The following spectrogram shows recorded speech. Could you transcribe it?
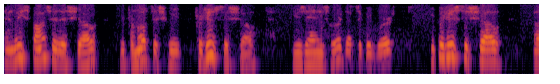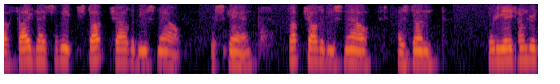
and we sponsor this show. We promote this. We produce this show. Use Annie's word. That's a good word. We produce this show uh, five nights a week. Stop Child Abuse Now, or SCAN. Stop Child Abuse Now has done 3,800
